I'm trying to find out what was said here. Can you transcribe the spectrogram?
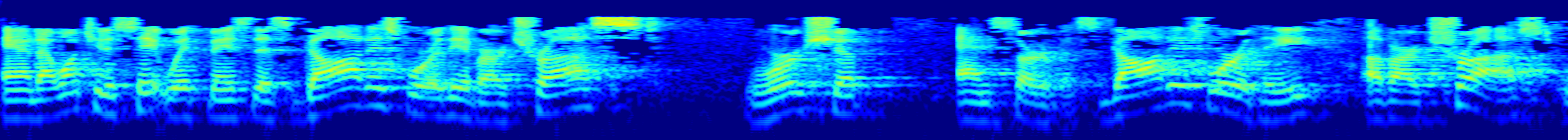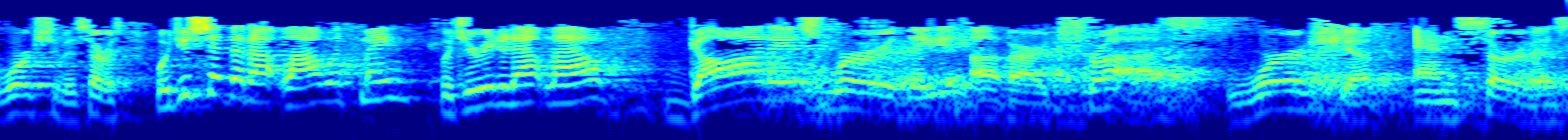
and I want you to see it with me. It's this God is worthy of our trust, worship, and service. God is worthy of our trust, worship, and service. Would you say that out loud with me? Would you read it out loud? God is worthy of our trust, worship, and service.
